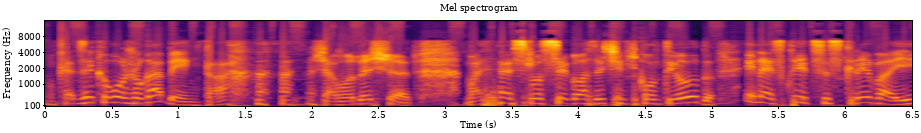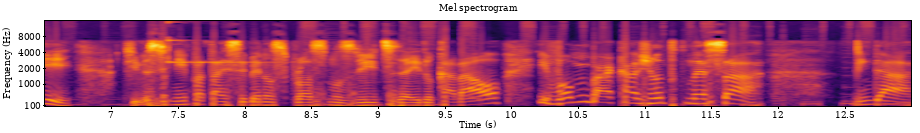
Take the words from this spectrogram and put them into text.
Não quer dizer que eu vou jogar bem, tá? Já vou deixando. Mas né, se você gosta desse tipo de conteúdo e não é inscrito, se inscreva aí. Ative o sininho para estar tá recebendo os próximos vídeos aí do canal. E vamos embarcar junto nessa linda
